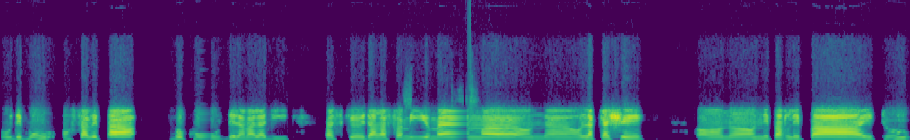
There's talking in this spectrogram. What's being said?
Au début, on ne savait pas beaucoup de la maladie parce que dans la famille même, on, on l'a caché, on ne parlait pas et tout,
